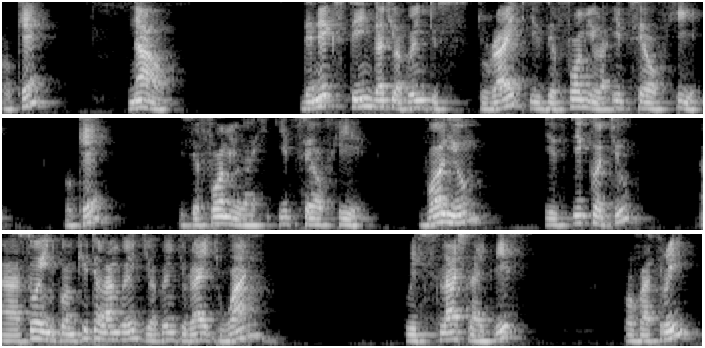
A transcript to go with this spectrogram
Okay? Now, the next thing that you are going to, to write is the formula itself here. Okay? It's a formula itself here. Volume is equal to, uh, so in computer language, you're going to write 1 with slash like this over 3.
